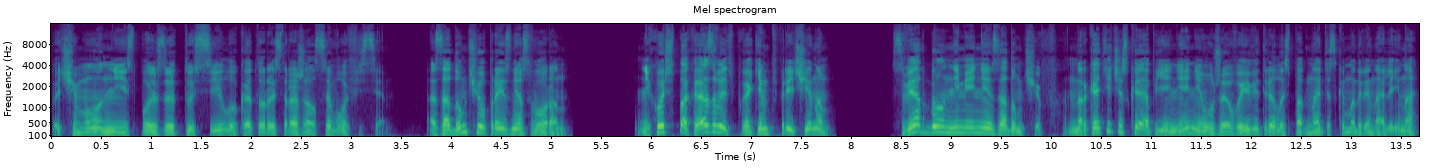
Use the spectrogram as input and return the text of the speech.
Почему он не использует ту силу, которой сражался в офисе? Задумчиво произнес Ворон. Не хочет показывать по каким-то причинам. Свят был не менее задумчив. Наркотическое опьянение уже выветрилось под натиском адреналина.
